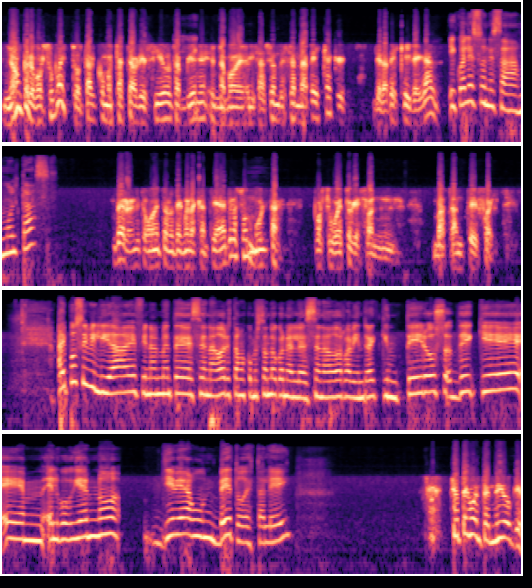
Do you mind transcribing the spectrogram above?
No, pero por supuesto, tal como está establecido también en la modernización de ser la pesca, que, de la pesca ilegal. ¿Y cuáles son esas multas? Bueno, en este momento no tengo las cantidades, pero son multas, por supuesto que son bastante fuertes. ¿Hay posibilidades, finalmente, senador, estamos conversando con el senador Rabindra Quinteros, de que em, el gobierno lleve a un veto de esta ley? Yo tengo entendido que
